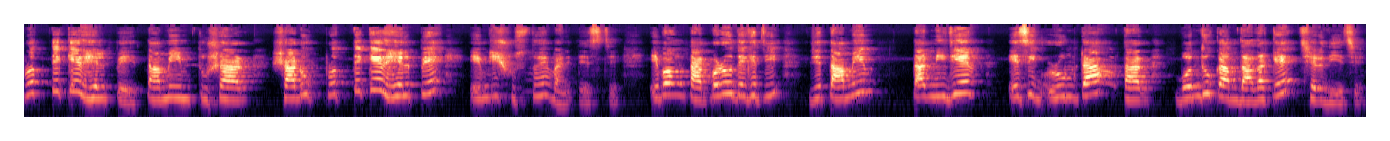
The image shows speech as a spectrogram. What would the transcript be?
প্রত্যেকের হেল্পে তামিম, তুষার, শাহরুখ প্রত্যেকের হেল্পে এমজি সুস্থ হয়ে বাড়িতে এসছে। এবং তারপরেও দেখেছি যে তামিম তার নিজের এসি রুমটা তার বন্ধু কাম দাদাকে ছেড়ে দিয়েছে।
